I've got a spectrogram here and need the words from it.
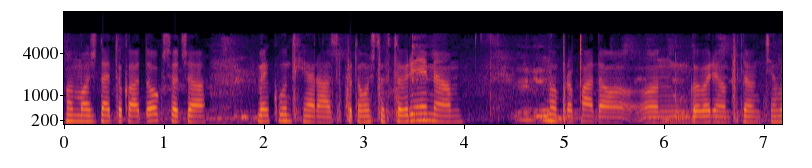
он может дать только Адокшаджа Вайкунтхи раз, потому что в то время ну, Пропада, он говорил на определенную тему.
